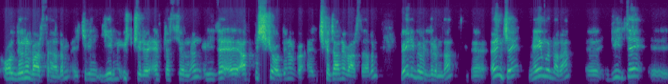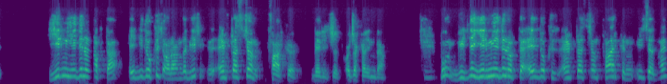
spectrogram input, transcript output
olduğunu varsayalım. 2023 yılı enflasyonunun yüzde e, 62 olduğunu e, çıkacağını varsayalım. Böyle bir durumda e, önce memurlara e, yüzde e, 27.59 oranında bir enflasyon farkı verecek Ocak ayında. Bu yüzde 27.59 enflasyon farkının üzerine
